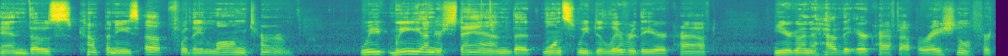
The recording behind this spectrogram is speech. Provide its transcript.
and those companies up for the long term. We, we understand that once we deliver the aircraft, you're going to have the aircraft operational for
